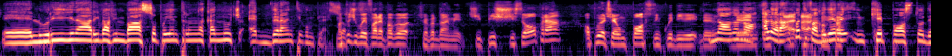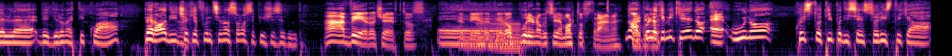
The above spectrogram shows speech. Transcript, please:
eh, l'urina arriva fin basso, poi entra in una cannuccia. È veramente complesso. Ma tu ci puoi fare proprio, cioè perdonami, ci pisci sopra oppure c'è un posto in cui devi... devi No, no, devi- no. Allora, a- qua ti fa vedere in che posto del. Vedi, lo metti qua. Però Ah. dice che funziona solo se pisci seduto. Ah, vero, certo. Eh, È vero, è vero. Ah. Oppure in una posizione molto strana. No, Cioè, quello tipo- che mi chiedo è uno, questo tipo di sensoristica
